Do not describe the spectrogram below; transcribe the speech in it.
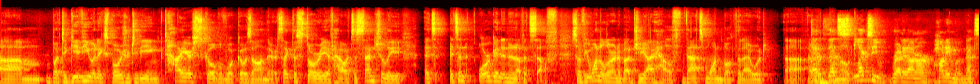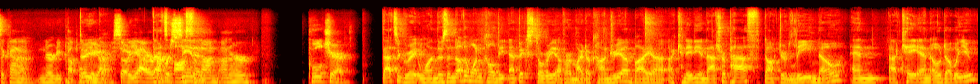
um, but to give you an exposure to the entire scope of what goes on there. It's like the story of how it's essentially it's it's an organ in and of itself. So if you want to learn about GI health, that's one book that I would uh, I That, would that's promote. Lexi read it on our honeymoon. That's the kind of nerdy couple we go. are. So yeah, I remember That's seeing it on on her pool chair. That's a great one. There's another one called The Epic Story of Our Mitochondria by a, a Canadian naturopath, Dr. Lee Know, N uh, K N O W.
